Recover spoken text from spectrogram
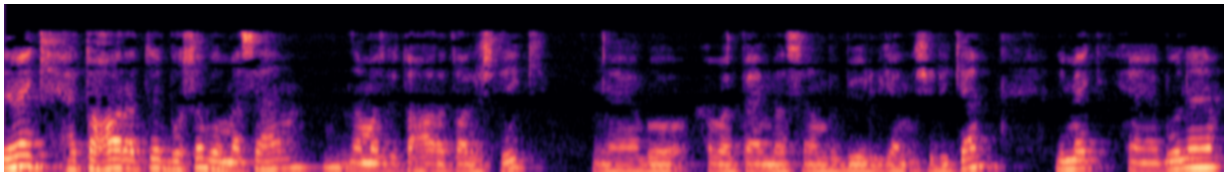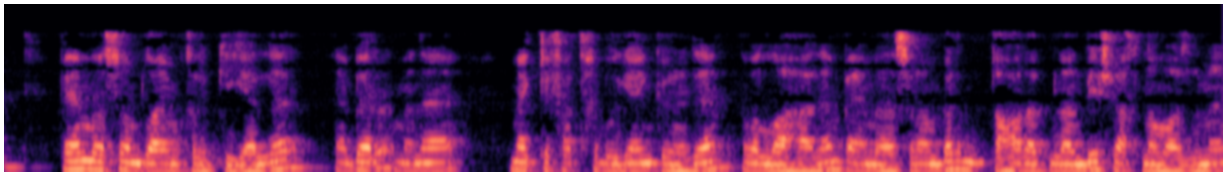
Demak tahorati bo'lsa bo'lmasa ham namozga tahorat olishlik E, bu avval payg'ambar alayhissalomga buyurilgan ish ekan demak e, buni payg'ambar alayhisalom doim qilib kelganlar. E, bir mana makka fathi bo'lgan kunida vallohu alam payg'ambar alayhissalom bir tahorat bilan besh vaqt namozni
